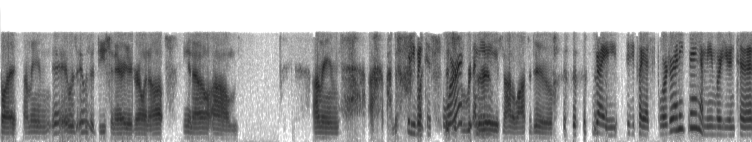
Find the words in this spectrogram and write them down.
but I mean, it, it was it was a decent area growing up. You know, um, I mean, I, I just, Did you went to sports? re- I mean, really is not a lot to do. right. Did you play a sport or anything? I mean, were you into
